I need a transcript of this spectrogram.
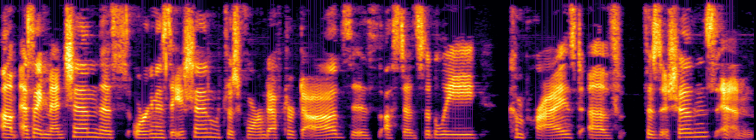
Um, as I mentioned, this organization, which was formed after Dobbs, is ostensibly comprised of physicians and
